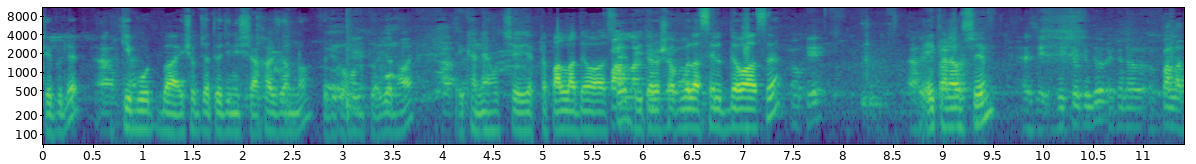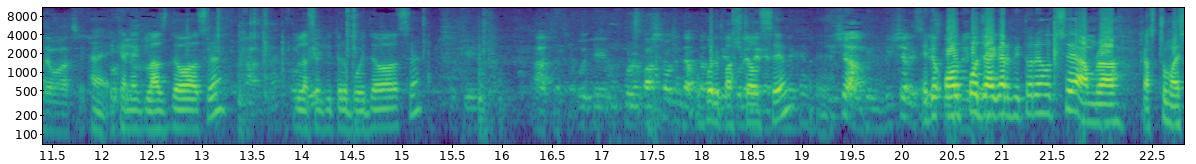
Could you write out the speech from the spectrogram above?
টেবিলে আচ্ছা। কিবোর্ড বা এইসব জাতীয় জিনিস রাখার জন্য যদি কখনো প্রয়োজন হয়। এখানে হচ্ছে একটা পাল্লা দেওয়া আছে ভিতরে সবগুলা সেলফ দেওয়া আছে। ওকে এখানেও সেম কিন্তু এখানে পাল্লা দেওয়া আছে। হ্যাঁ এখানে গ্লাস দেওয়া আছে। আচ্ছা গ্লাসের ভিতরে বই দেওয়া আছে। পাশটাও এটা অল্প জায়গার ভিতরে হচ্ছে আমরা কাস্টমাইজ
